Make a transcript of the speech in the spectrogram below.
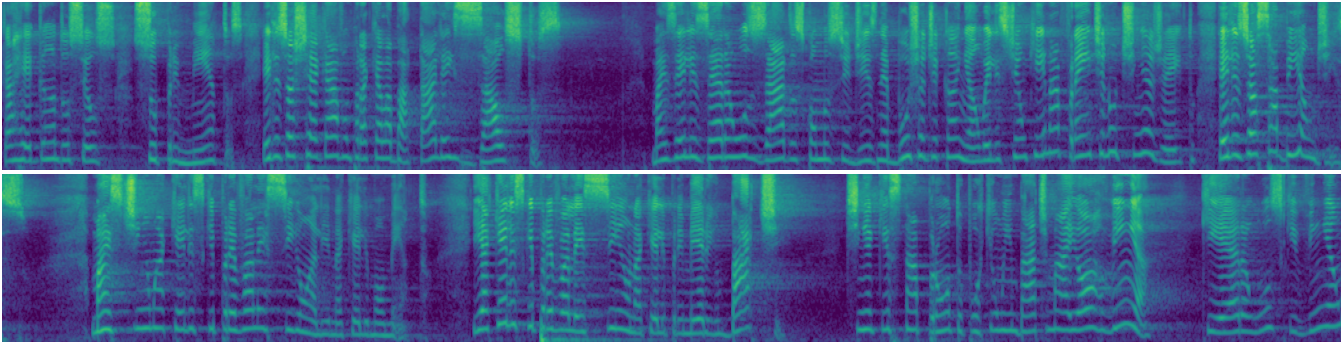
carregando os seus suprimentos. Eles já chegavam para aquela batalha exaustos. Mas eles eram usados, como se diz, né, bucha de canhão. Eles tinham que ir na frente não tinha jeito. Eles já sabiam disso. Mas tinham aqueles que prevaleciam ali naquele momento. E aqueles que prevaleciam naquele primeiro embate, tinha que estar pronto, porque um embate maior vinha, que eram os que vinham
